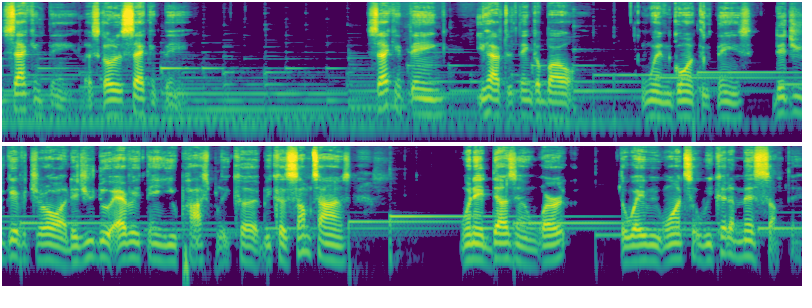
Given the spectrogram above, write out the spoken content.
Second thing, let's go to the second thing. Second thing you have to think about when going through things did you give it your all? Did you do everything you possibly could? Because sometimes when it doesn't work the way we want to, we could have missed something.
